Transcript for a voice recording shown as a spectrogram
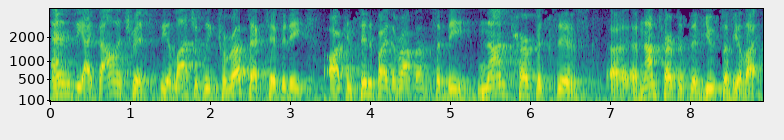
and the idolatrous, theologically corrupt activity are considered by the Rambam to be non-purposive, uh, a non-purposive use of your life.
